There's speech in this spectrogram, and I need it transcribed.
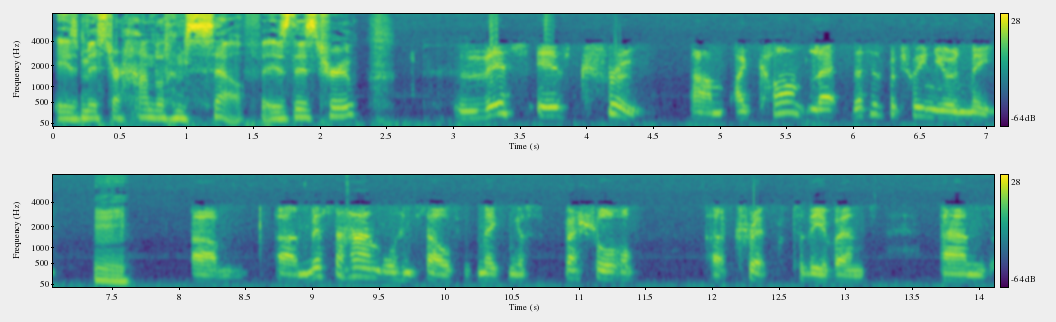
is Mr. Handel himself. Is this true? This is true. Um, I can't let this is between you and me. Mm. Um, uh, Mr. Handel himself is making a special uh, trip to the event and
